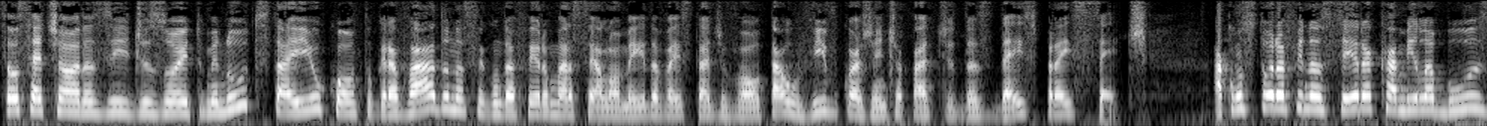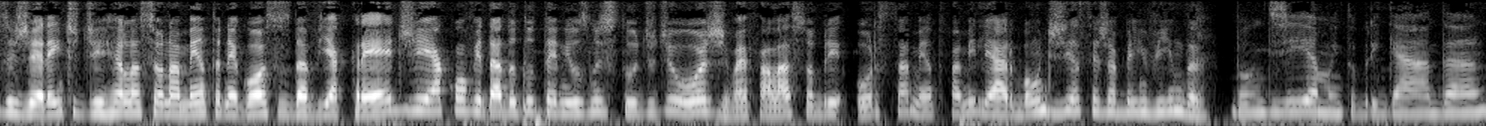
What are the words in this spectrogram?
São 7 horas e 18 minutos, tá aí o conto gravado. Na segunda-feira, o Marcelo Almeida vai estar de volta ao vivo com a gente a partir das 10 para as 7. A consultora financeira Camila Buzzi, gerente de relacionamento e negócios da Via Cred, é a convidada do TNews no estúdio de hoje. Vai falar sobre orçamento familiar. Bom dia, seja bem-vinda. Bom dia, muito obrigada.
